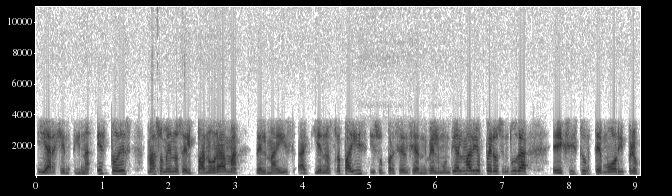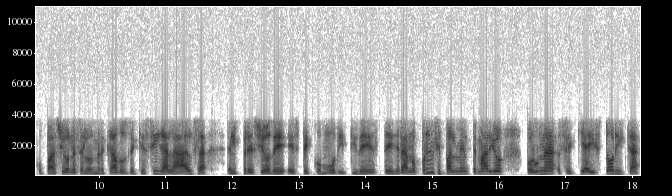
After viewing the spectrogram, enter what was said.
y Argentina. Esto es más o menos el panorama del maíz aquí en nuestro país y su presencia a nivel mundial, Mario, pero sin duda existe un temor y preocupaciones en los mercados de que siga la alza el precio de este commodity, de este grano, principalmente, Mario, por una sequía histórica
